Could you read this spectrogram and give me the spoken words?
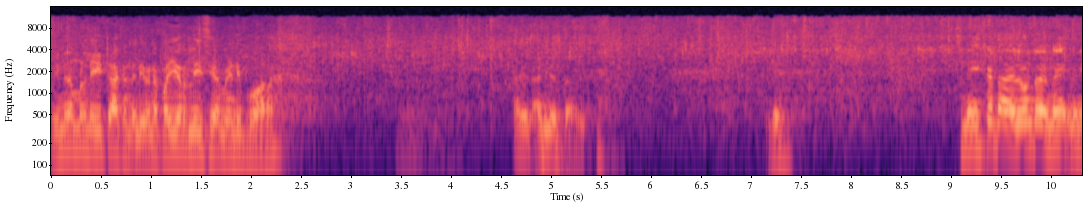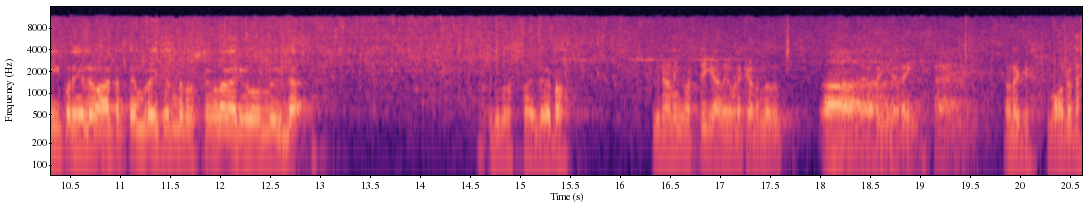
ഇനി നമ്മൾ ലേറ്റ് ആക്കുന്നില്ല. ഇവനെ പയ്യ റിലീസ് ചെയ്യാൻ വേണ്ടി പോവാണ്. അടി- നിർത്താൽ മതി. അല്ലേ സ്നേഹഡ് ആയതുകൊണ്ട് തന്നെ ഇവന് ഈ പറഞ്ഞ വാട്ടർ ടെമ്പറേച്ചറിന്റെ പ്രശ്നങ്ങളോ കാര്യങ്ങളോ ഒന്നുമില്ല. ഒരു പ്രശ്നമില്ല കേട്ടോ. ഇവനാണെങ്കിൽ ഒറ്റയ്ക്കാണ് ഇവിടെ കിടന്നതും. ആ ഇറങ്ങി ഇറങ്ങി. അവിടെയൊക്കെ നോക്കട്ടെ.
